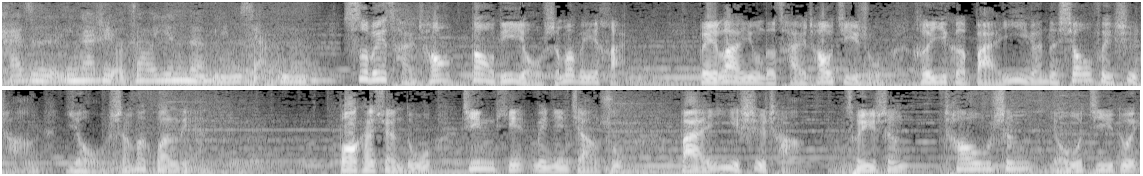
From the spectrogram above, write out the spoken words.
孩子应该是有噪音的影响的。四维彩超到底有什么危害？被滥用的彩超技术和一个百亿元的消费市场有什么关联？报刊选读今天为您讲述：百亿市场催生超声游击队。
